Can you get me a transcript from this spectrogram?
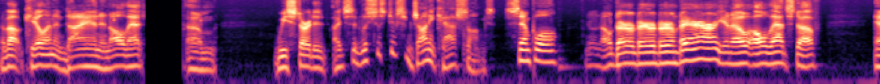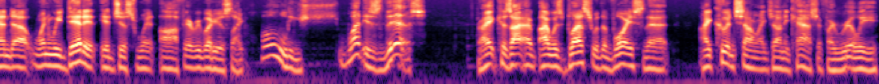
about killing and dying and all that, um, we started, I said, let's just do some Johnny Cash songs. Simple, you know, dur, dur, dur, dur, you know, all that stuff. And uh, when we did it, it just went off. Everybody was like, holy, sh- what is this? Right? Because I, I, was blessed with a voice that I could sound like Johnny Cash if I really,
